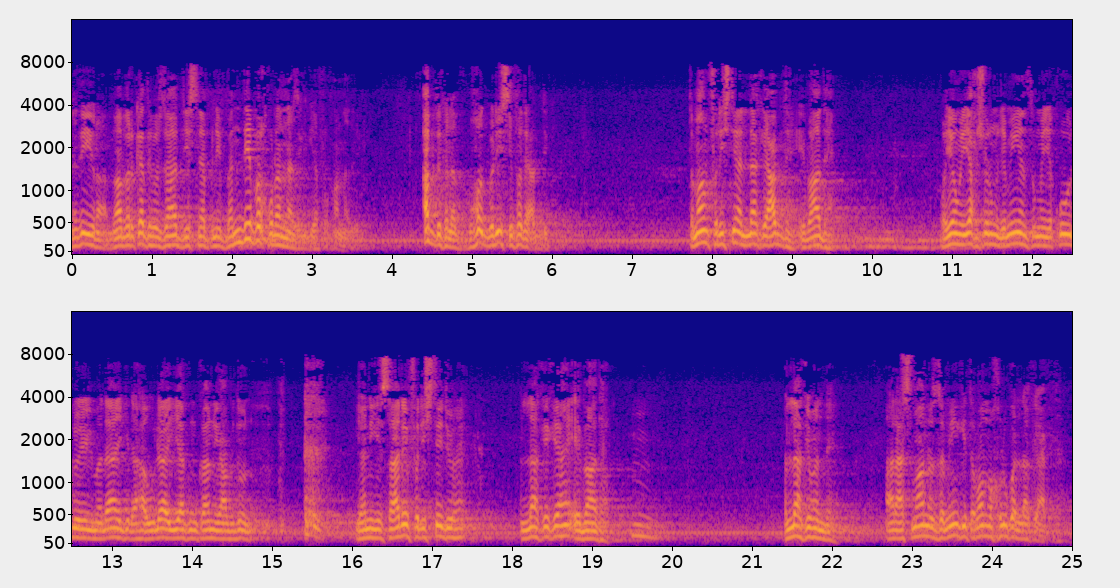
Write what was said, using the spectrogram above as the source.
نذیرا۔ بابرکت ہے ذات جس نے اپنے بندے پر قرآن نازل کیا، فرقان نازل کیا۔ عبد کا لفظ، بہت بڑی صفت ہے عبد کی۔ تمام فرشتے اللہ کے عبد ہیں، عباد ہیں۔ ويوم يحشرهم جميعا ثم يقول للملائكة هؤلاء إياكم كانوا يعبدون۔ یعنی یہ سارے فرشتے جو ہیں اللہ کے کیا ہیں؟ عباد ہیں۔ اللہ کے بندے ہیں۔ اور آسمان اور زمین کی تمام مخلوق اللہ کے عبد ہیں۔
